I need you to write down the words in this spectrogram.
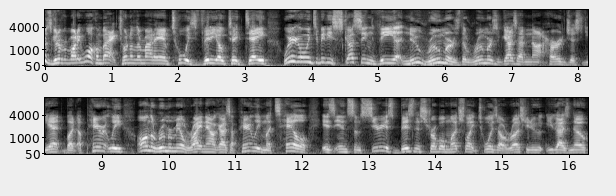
is good everybody? Welcome back to another My Damn Toys video. Today, we're going to be discussing the new rumors. The rumors, if you guys have not heard just yet, but apparently on the rumor mill right now, guys, apparently Mattel is in some serious business trouble, much like Toys R Us. You, you guys know,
